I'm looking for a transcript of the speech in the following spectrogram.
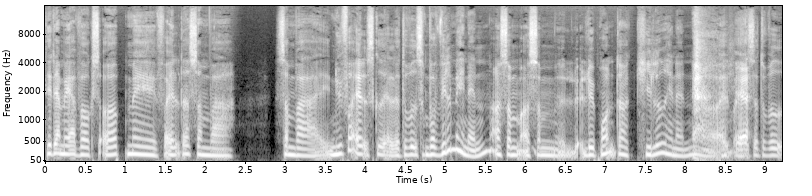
det der med at vokse op med forældre, som var som var nyforelskede, eller du ved, som var vilde med hinanden, og som, og som løb rundt og kildede hinanden, og ja. altså, du ved,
